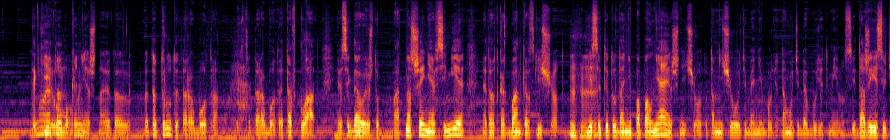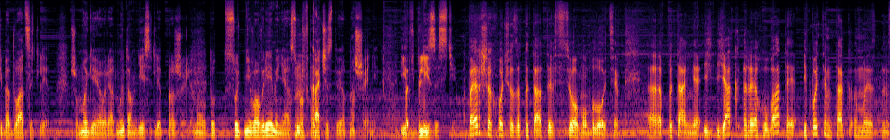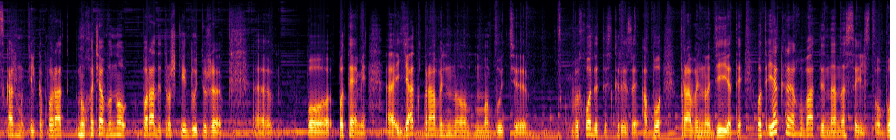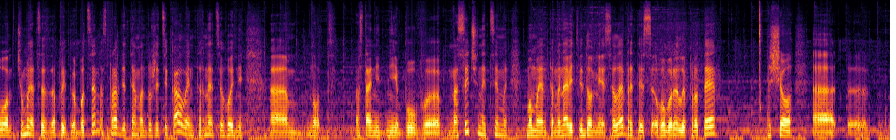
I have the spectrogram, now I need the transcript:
такие ну, это, умовы. Конечно, это, это труд, это работа. То есть это работа, это вклад. Я всегда говорю, что отношения в семье – это вот как банковский счет. Угу. Если ты туда не пополняешь ничего, то там ничего у тебя не будет, там у тебя будет минус. И даже если у тебя 20 лет, что многие говорят, мы там 10 лет прожили. Ну, тут суть не во времени, а суть ну, в так. качестве отношений і в близості. Перше, хочу запитати в цьому блоці е, питання, як реагувати, і потім так ми скажемо кілька порад. Ну, хоча воно поради трошки йдуть уже Е, по, по темі. Е, як правильно, мабуть, е, виходити з кризи або правильно діяти? От як реагувати на насильство? Бо чому я це запитую? Бо це насправді тема дуже цікава. Інтернет сьогодні ну, от, Останні дні був насичений цими моментами. Навіть відомі селебритис говорили про те, що е, е,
